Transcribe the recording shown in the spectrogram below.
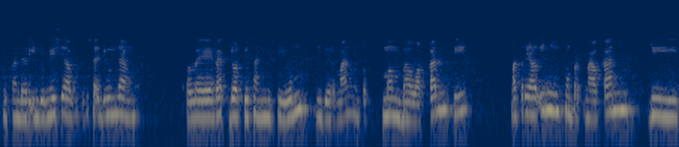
bukan dari Indonesia. Waktu itu saya diundang oleh Red Dot Design Museum di Jerman untuk membawakan si material ini, memperkenalkan di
